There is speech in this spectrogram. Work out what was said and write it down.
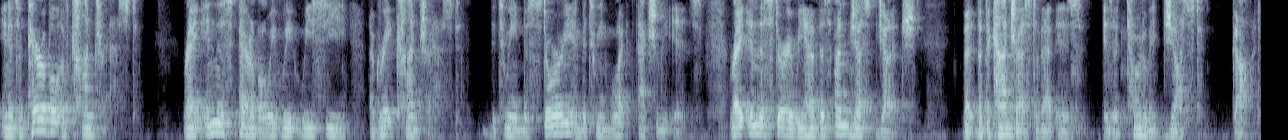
And it's a parable of contrast, right? In this parable, we, we, we see a great contrast between the story and between what actually is, right? In this story, we have this unjust judge, but, but the contrast to that is, is a totally just God.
